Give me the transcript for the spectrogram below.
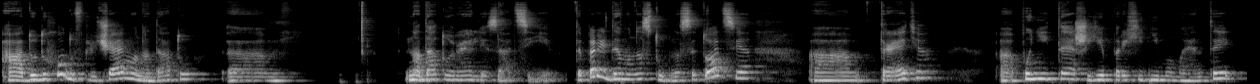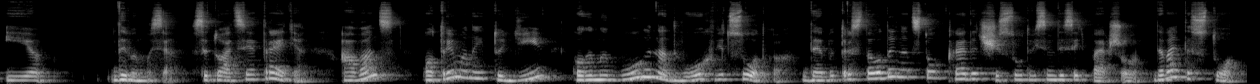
А до доходу включаємо на дату ем, на дату реалізації. Тепер йдемо наступна ситуація, третя. По ній теж є перехідні моменти, і дивимося, ситуація третя. Аванс отриманий тоді, коли ми були на 2%. Дебет 311, кредит 681. Давайте 100.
